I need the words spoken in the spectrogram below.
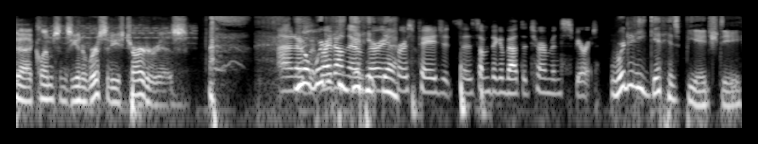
uh, Clemson's university's charter is. I don't You know, know, but right on their get his- very yeah. first page it says something about determined spirit. where did he get his PhD?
